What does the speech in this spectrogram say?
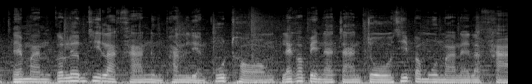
ๆ และมันก็เริ่มที่ราคา 1,000 เหรียญพูดทอง และก็เป็นอาจารย์โจที่ประมูลมาในราคา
